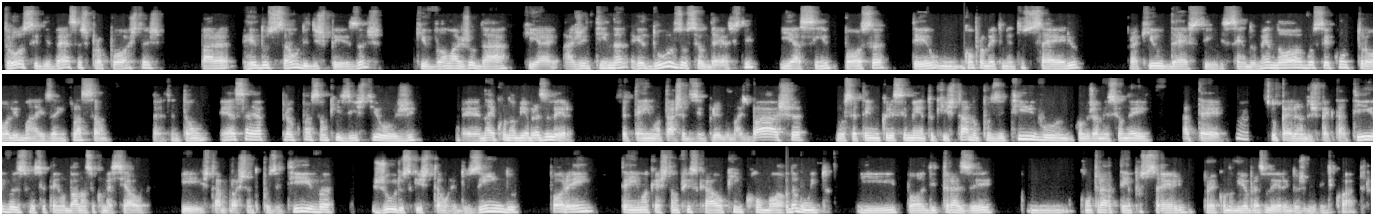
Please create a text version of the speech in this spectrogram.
trouxe diversas propostas para redução de despesas que vão ajudar que a Argentina reduza o seu déficit e assim possa ter um comprometimento sério para que o déficit sendo menor, você controle mais a inflação. Certo? Então, essa é a preocupação que existe hoje é, na economia brasileira. Você tem uma taxa de desemprego mais baixa, você tem um crescimento que está no positivo, como já mencionei, até hum. superando expectativas, você tem uma balança comercial que está bastante positiva, juros que estão reduzindo, porém tem uma questão fiscal que incomoda muito e pode trazer um contratempo sério para a economia brasileira em 2024.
